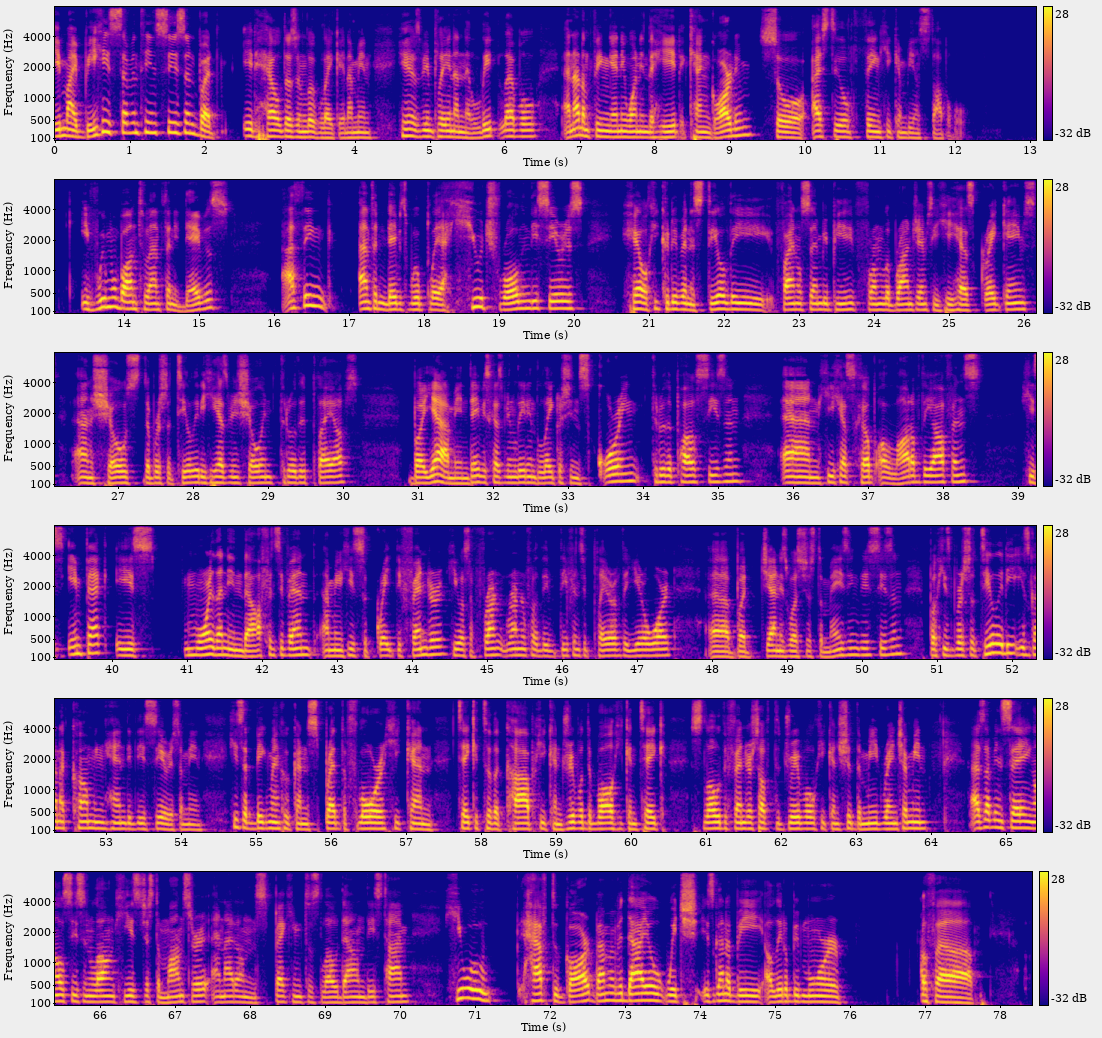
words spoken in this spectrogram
It might be his 17th season, but it hell doesn't look like it. I mean, he has been playing an elite level, and I don't think anyone in the Heat can guard him, so I still think he can be unstoppable. If we move on to Anthony Davis, I think Anthony Davis will play a huge role in this series Hell, he could even steal the finals MVP from LeBron James. He has great games and shows the versatility he has been showing through the playoffs. But yeah, I mean, Davis has been leading the Lakers in scoring through the postseason, and he has helped a lot of the offense. His impact is more than in the offensive end. I mean, he's a great defender. He was a front runner for the Defensive Player of the Year award. Uh, but Giannis was just amazing this season. But his versatility is gonna come in handy this series. I mean, he's a big man who can spread the floor. He can take it to the cup. He can dribble the ball. He can take slow defenders off the dribble. He can shoot the mid range. I mean, as I've been saying all season long, he is just a monster, and I don't expect him to slow down this time. He will have to guard Bam Adebayo, which is gonna be a little bit more of a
